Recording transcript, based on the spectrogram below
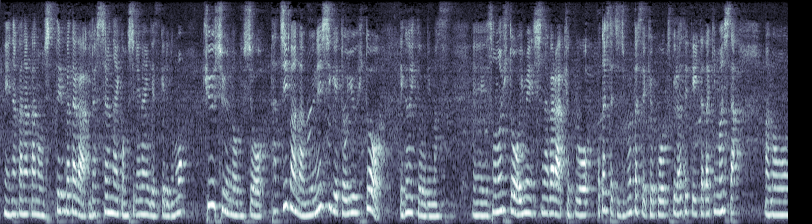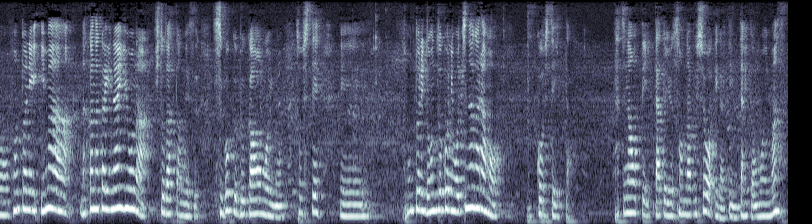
えーなかなかの知ってる方がいらっしゃらないかもしれないんですけれども九州の武将立花宗茂という人を描いております。えーその人をイメージしながら曲を私たち自分たちで曲を作らせていただきました。あのー本当に今なかなかいないような人だったんです。すごく部下思いのそして、えー本当にどん底に落ちながらも復興していった。ち直っていったというそんな武将を描いてみたいと思います。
